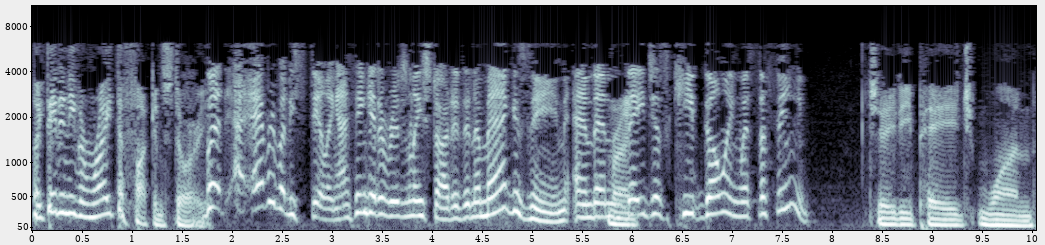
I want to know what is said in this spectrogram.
Like, they didn't even write the fucking story. But uh, everybody's stealing. I think it originally started in a magazine, and then Right. they just keep going with the theme. JD page one.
